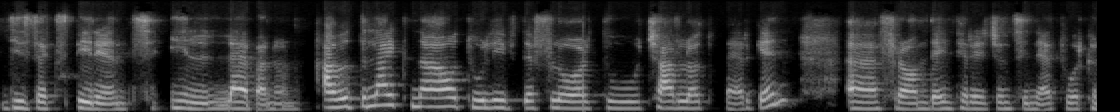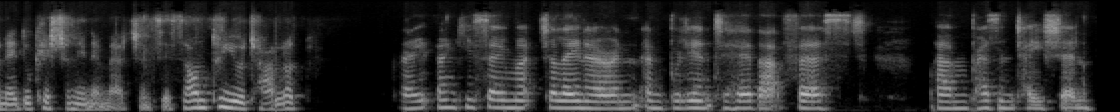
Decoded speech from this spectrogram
this experience in Lebanon. I would like now to leave the floor to Charlotte Bergen uh, from the Interagency Network on Education in Emergencies. On to you, Charlotte. Great, thank you so much, Elena, and, and brilliant to hear that first um, presentation.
